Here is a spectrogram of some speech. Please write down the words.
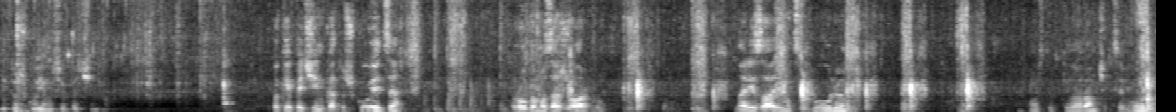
і тушкуємо всю печінку. Поки печінка тушкується, робимо зажарку. Нарізаємо цибулю. Ось тут кілограмчик цибулі.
